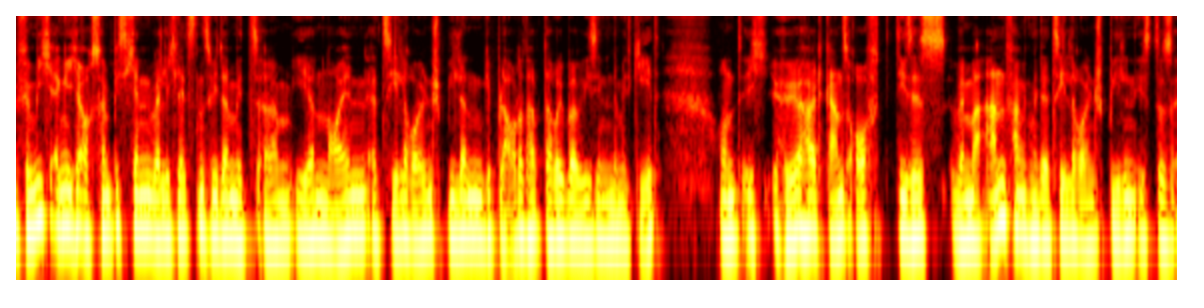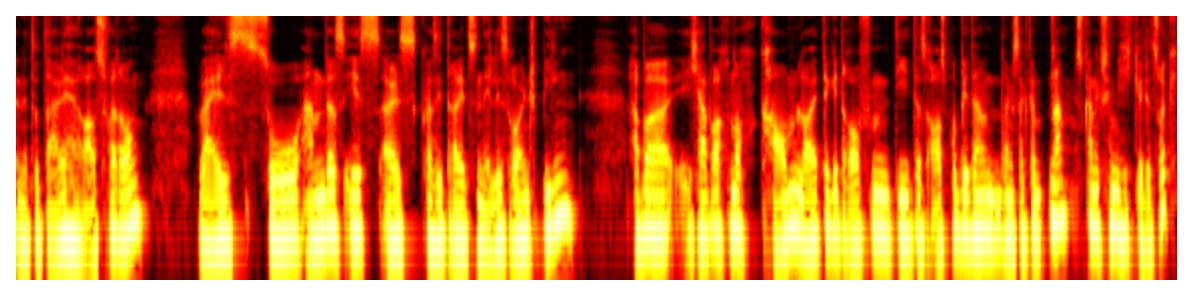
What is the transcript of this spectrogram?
für mich eigentlich auch so ein bisschen, weil ich letztens wieder mit ähm, eher neuen Erzählrollenspielern geplaudert habe darüber, wie es ihnen damit geht. Und ich höre halt ganz oft dieses, wenn man anfängt mit Erzählrollenspielen, ist das eine totale Herausforderung, weil es so anders ist als quasi traditionelles Rollenspielen. Aber ich habe auch noch kaum Leute getroffen, die das ausprobiert haben und dann gesagt haben, na, das kann nichts für mich, ich gehe wieder zurück.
